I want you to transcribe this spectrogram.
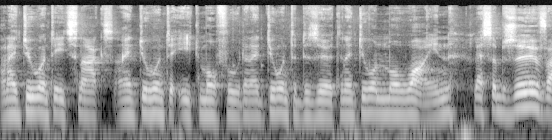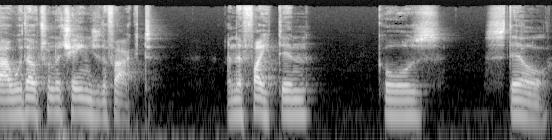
and I do want to eat snacks and I do want to eat more food and I do want a dessert and I do want more wine. Let's observe that without trying to change the fact. And the fighting goes still.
